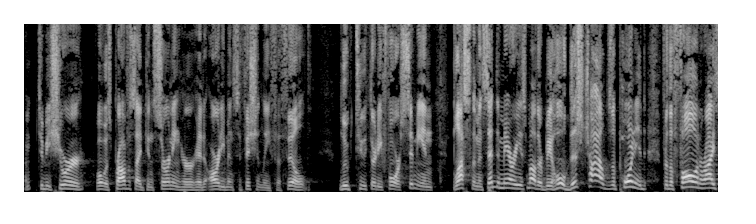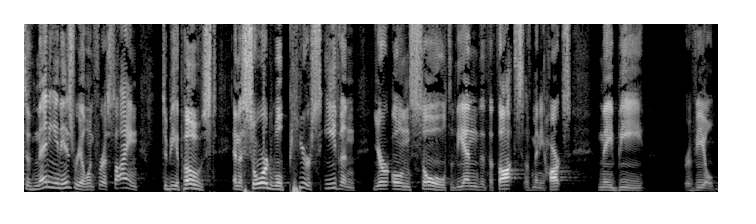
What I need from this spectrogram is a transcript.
Um, to be sure, what was prophesied concerning her had already been sufficiently fulfilled. Luke 2:34 Simeon blessed them and said to Mary his mother behold this child is appointed for the fall and rise of many in Israel and for a sign to be opposed and a sword will pierce even your own soul to the end that the thoughts of many hearts may be revealed.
